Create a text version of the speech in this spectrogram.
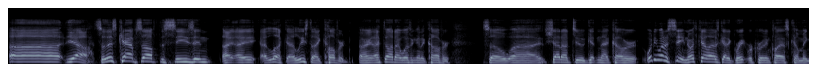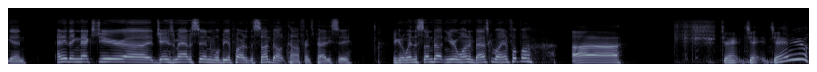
Uh, yeah. So this caps off the season. I, I, I look. At least I covered. All right. I thought I wasn't going to cover. So uh, shout out to getting that cover. What do you want to see? North Carolina's got a great recruiting class coming in. Anything next year? Uh, James Madison will be a part of the Sun Belt Conference. Patty C. You're going to win the Sun Belt in year one in basketball and football. Uh, jam, jam, jam you?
